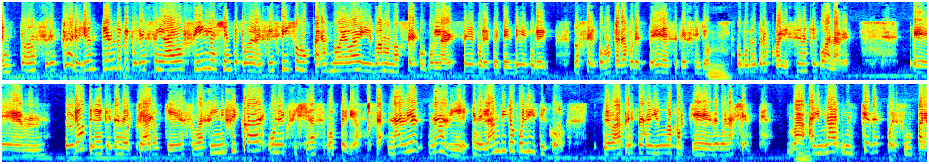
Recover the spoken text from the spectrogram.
Entonces, claro, yo entiendo que por ese lado sí la gente puede decir, sí, somos caras nuevas y vamos, no sé, por, la DC, por el PTD, por el, no sé, cómo estará por el PS, qué sé yo, mm. o por otras coaliciones que puedan haber. Eh, pero tienen que tener claro que eso va a significar una exigencia posterior. O sea, nadie, nadie en el ámbito político te va a prestar ayuda porque es de buena gente. Va, hay una, un qué después, un para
